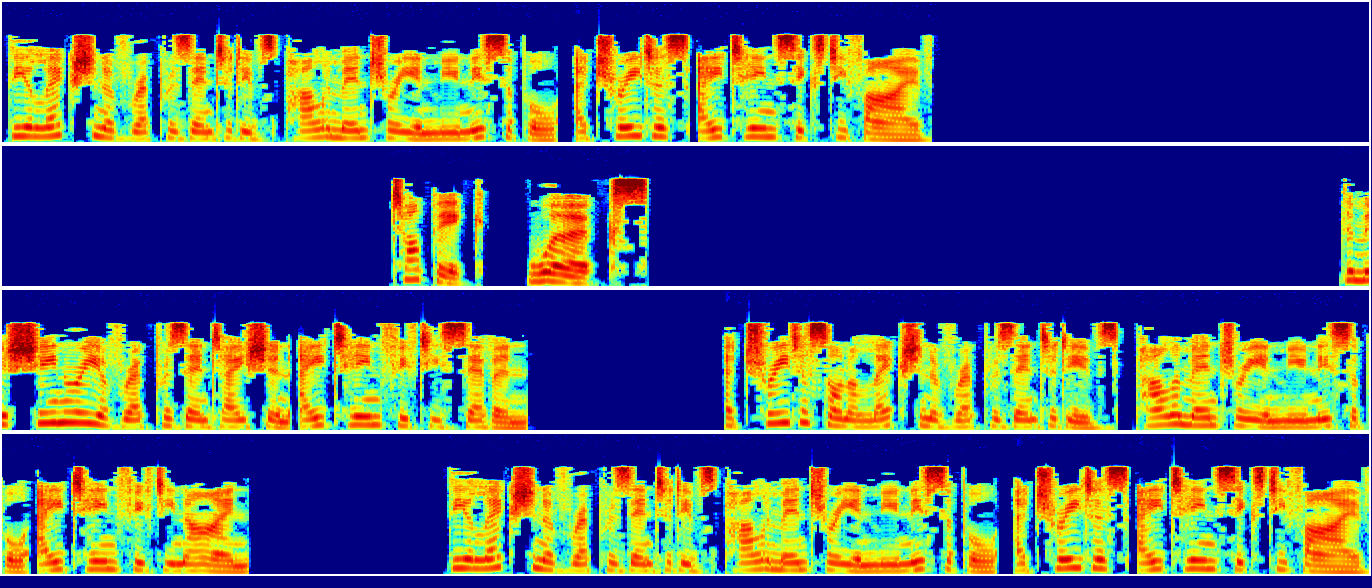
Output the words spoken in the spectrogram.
The Election of Representatives Parliamentary and Municipal, a Treatise 1865. Topic: Works. The Machinery of Representation 1857. A Treatise on Election of Representatives, Parliamentary and Municipal 1859. The Election of Representatives Parliamentary and Municipal, a Treatise 1865.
